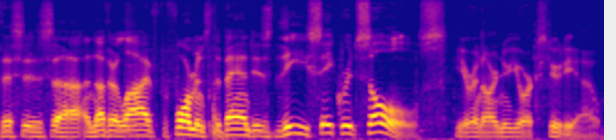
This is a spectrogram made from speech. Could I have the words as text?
This is uh, another live performance. The band is The Sacred Souls here in our New York studio.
